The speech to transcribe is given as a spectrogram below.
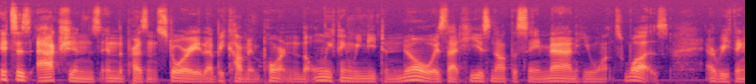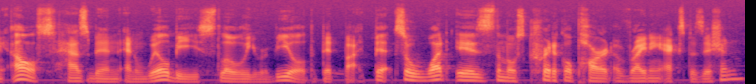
It's his actions in the present story that become important. The only thing we need to know is that he is not the same man he once was. Everything else has been and will be slowly revealed bit by bit. So, what is the most critical part of writing exposition?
